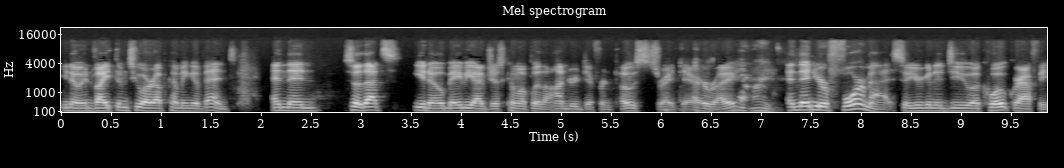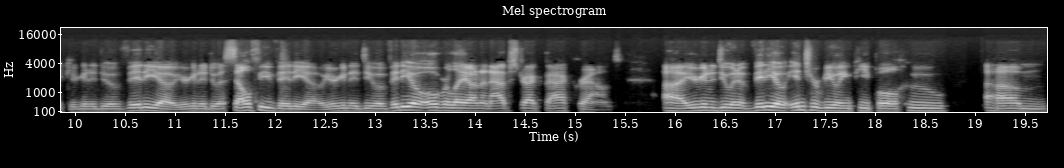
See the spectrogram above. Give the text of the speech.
you know invite them to our upcoming event. And then so that's you know maybe i've just come up with a hundred different posts right there right? Yeah, right. And then your format. So you're going to do a quote graphic you're going to do a video you're going to do a selfie video you're going to do a video overlay on an abstract background. Uh, you're going to do a video interviewing people who um,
